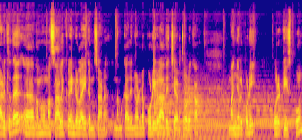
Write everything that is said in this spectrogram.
അടുത്തത് നമുക്ക് മസാലയ്ക്ക് വേണ്ടിയുള്ള ഐറ്റംസ് ആണ്. നമുക്ക് അതിനുള്ള പൊടികൾ ആദ്യം ചേർത്ത് കൊടുക്കാം. മഞ്ഞൾപ്പൊടി ഒരു ടീസ്പൂൺ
